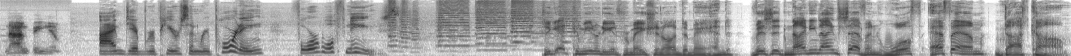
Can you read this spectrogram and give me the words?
9 p.m. I'm Deborah Pearson reporting for Wolf News. To get community information on demand, visit 997wolffm.com.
